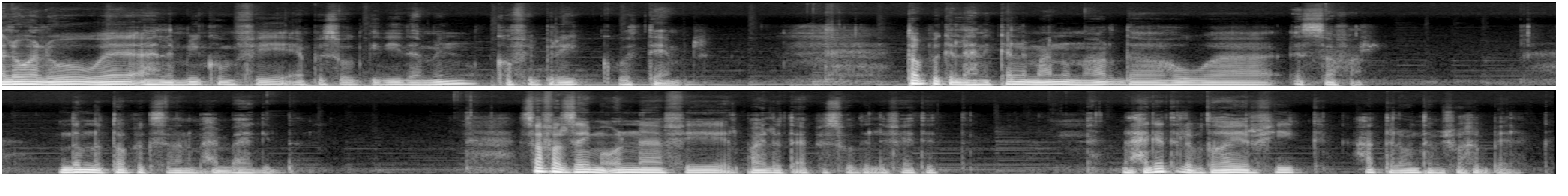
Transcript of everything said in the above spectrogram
Hello hello واهلا بيكم في episode جديدة من Coffee Break with تامر ال topic اللي هنتكلم عنه النهاردة هو السفر. من ضمن ال topics اللي أنا بحبها جدا. السفر زي ما قلنا في ال pilot episode اللي فاتت. من الحاجات اللي بتغير فيك حتى لو أنت مش واخد بالك.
